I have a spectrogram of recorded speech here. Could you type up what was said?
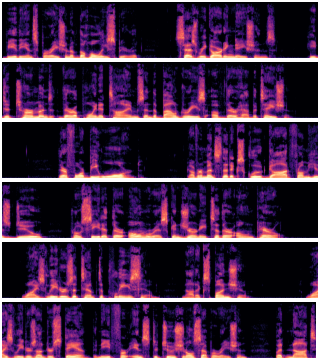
via the inspiration of the Holy Spirit, says regarding nations, He determined their appointed times and the boundaries of their habitation. Therefore, be warned. Governments that exclude God from His due proceed at their own risk and journey to their own peril. Wise leaders attempt to please Him, not expunge Him. Wise leaders understand the need for institutional separation, but not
